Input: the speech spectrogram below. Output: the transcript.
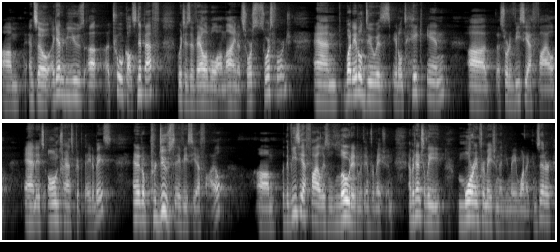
Um, and so again, we use a, a, tool called SnpEff, which is available online at Source, SourceForge. And what it'll do is it'll take in uh, a sort of VCF file and its own transcript database, and it'll produce a VCF file. Um, but the VCF file is loaded with information, and potentially more information than you may want to consider.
